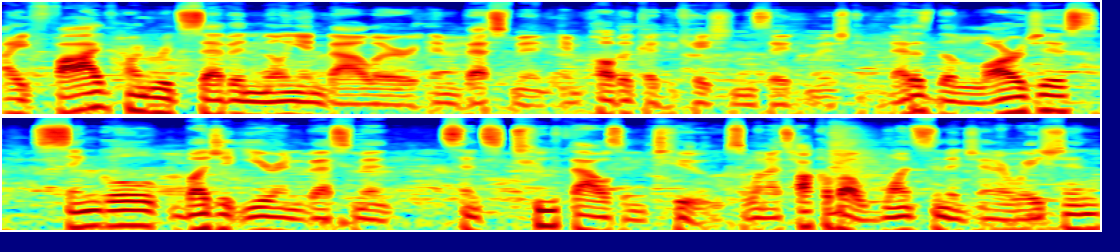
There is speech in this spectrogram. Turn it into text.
a $507 million investment in public education in the state of Michigan. That is the largest single budget year investment since 2002. So when I talk about once in a generation,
